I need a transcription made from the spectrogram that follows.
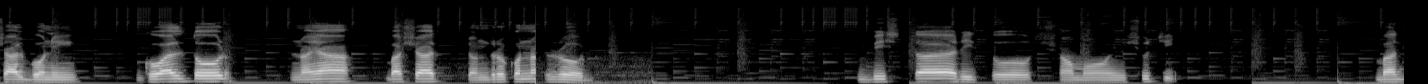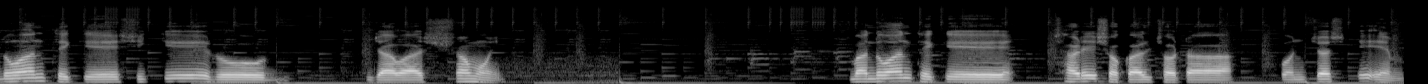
শালবনি, গোয়ালতোড় নয়া বাসাত চন্দ্রকোনা রোড। বিস্তারিত সময়সূচি। বান্দোয়ান থেকে সিকে রোড যাওয়ার সময়। বান্দোয়ান থেকে ছাড়ে সকাল ছটা পঞ্চাশ এএম।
